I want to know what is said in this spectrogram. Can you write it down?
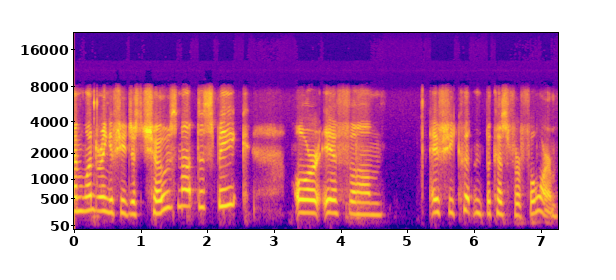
I'm wondering if she just chose not to speak, or if um if she couldn't because of her form.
